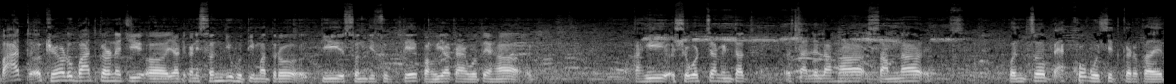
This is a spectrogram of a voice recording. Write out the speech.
बाद खेळाडू बाद करण्याची या ठिकाणी संधी होती मात्र ती संधी चुकते. पाहूया काय होते हा काही शेवटच्या मिनिटात चाललेला हा सामना पंच बॅखो हो घोषित करत आहेत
